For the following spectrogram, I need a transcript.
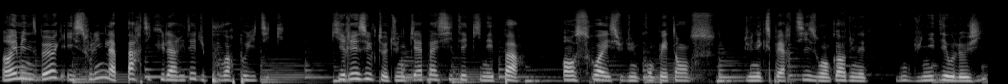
Henri Mintzberg, il souligne la particularité du pouvoir politique qui résulte d'une capacité qui n'est pas en soi issue d'une compétence, d'une expertise ou encore d'une idéologie.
